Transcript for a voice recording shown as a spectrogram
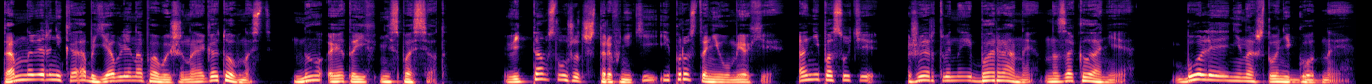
там наверняка объявлена повышенная готовность, но это их не спасет. Ведь там служат штрафники и просто неумехи, они по сути жертвенные бараны на заклание, более ни на что не годные.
